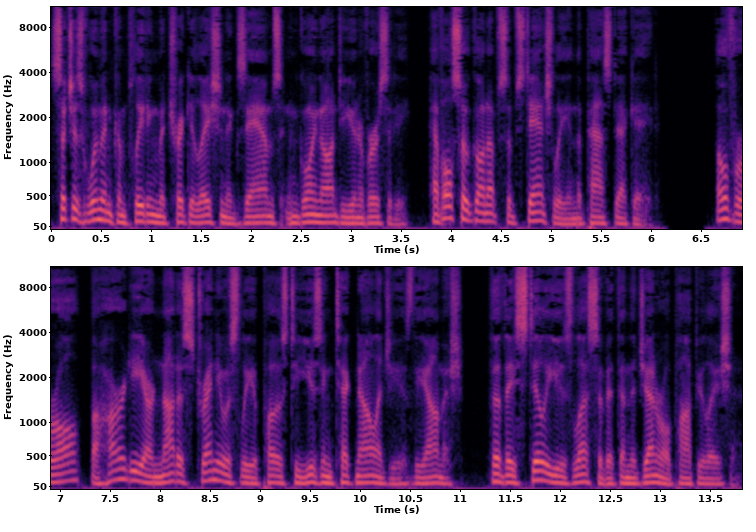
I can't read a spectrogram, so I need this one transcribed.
such as women completing matriculation exams and going on to university, have also gone up substantially in the past decade. Overall, the Haredi are not as strenuously opposed to using technology as the Amish, though they still use less of it than the general population.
